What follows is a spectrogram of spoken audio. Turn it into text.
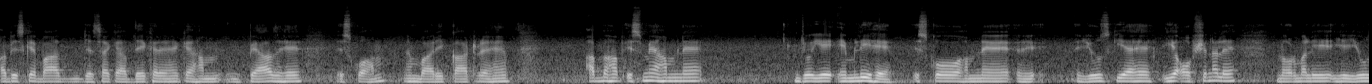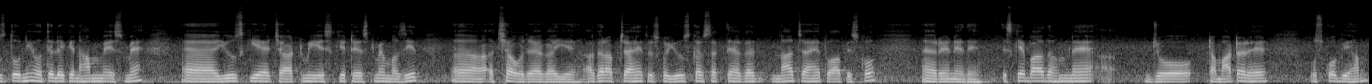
अब इसके बाद जैसा कि आप देख रहे हैं कि हम प्याज है, इसको हम बारीक काट रहे हैं। अब हम इसमें हमने जो ये इमली है, इसको हमने यूज़ किया है। ये ऑप्शनल है, नॉर्मली ये यूज़ तो नहीं होते, लेकिन हम इसमें यूज़ किया है चाट में, इसके टेस्ट में मज़ीद अच्छा हो जाएगा ये। अगर आप चाहें तो इसको यूज़ कर सकते हैं, अगर ना चाहें तो आप इसको रहने दें। इसके बाद हमने जो टमाटर है, उसको भी हम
